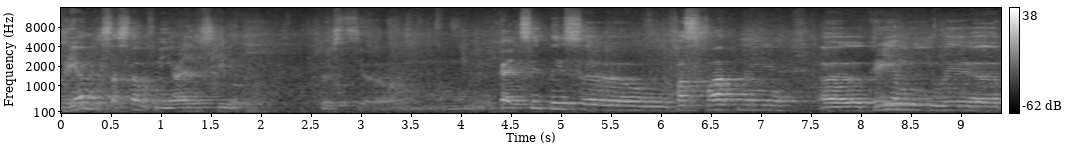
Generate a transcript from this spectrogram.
варианты составов минеральных скелетов. То есть э, кальцитные, э, фосфатные, э, кремниевые,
